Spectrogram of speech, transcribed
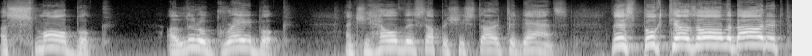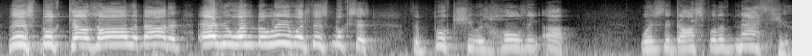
a small book, a little gray book and she held this up as she started to dance. This book tells all about it. This book tells all about it. Everyone believe what this book says. The book she was holding up was the Gospel of Matthew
